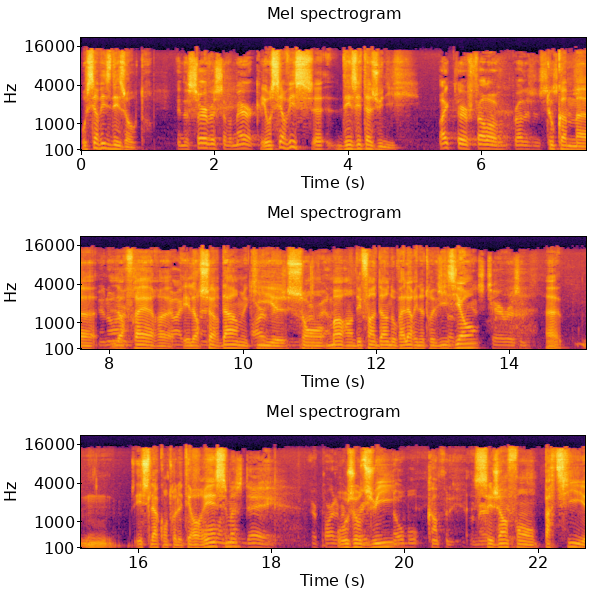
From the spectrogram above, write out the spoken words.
au service des autres et au service euh, des États-Unis. Tout comme euh, leurs frères euh, et leurs sœurs d'armes qui euh, sont morts en défendant nos valeurs et notre vision, euh, et cela contre le terrorisme. Aujourd'hui, Ces gens font partie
